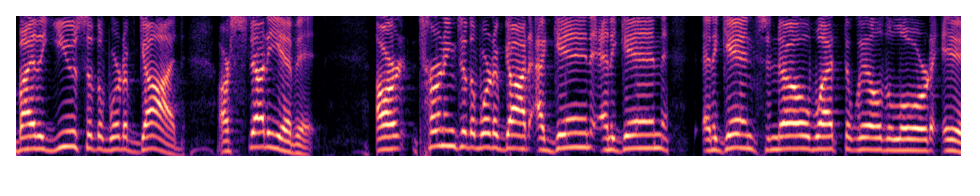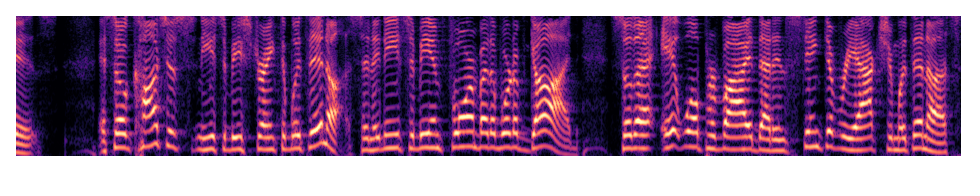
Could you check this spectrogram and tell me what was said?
by the use of the Word of God, our study of it, our turning to the Word of God again and again and again to know what the will of the Lord is. And so conscience needs to be strengthened within us and it needs to be informed by the Word of God so that it will provide that instinctive reaction within us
